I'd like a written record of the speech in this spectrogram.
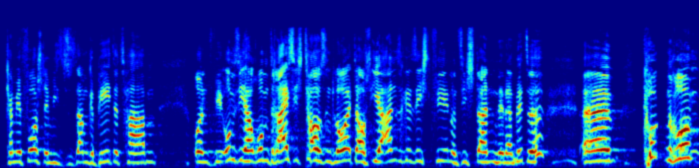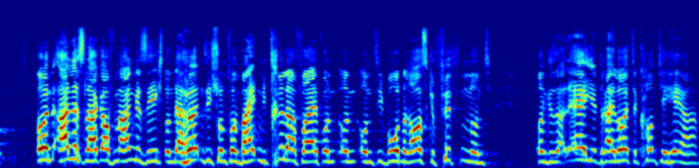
Ich kann mir vorstellen, wie sie zusammen gebetet haben und wie um sie herum 30.000 Leute auf ihr Angesicht fielen und sie standen in der Mitte, äh, guckten rum und alles lag auf dem Angesicht und da hörten sie schon von Weitem die Trillerpfeife und, und, und sie wurden rausgepfiffen und und gesagt, ey, ihr drei Leute, kommt hierher.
